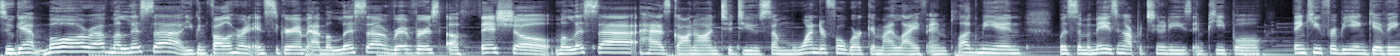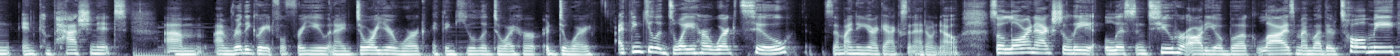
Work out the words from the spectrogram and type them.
To get more of Melissa, you can follow her on Instagram at Melissa Rivers Official. Melissa has gone on to do some wonderful work in my life and plug me in with some amazing opportunities and people Thank you for being giving and compassionate. Um, I'm really grateful for you and I adore your work. I think you'll adore her, adore. I think you'll adore her work too. Is that my New York accent? I don't know. So Lauren actually listened to her audiobook, Lies My Mother Told Me,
